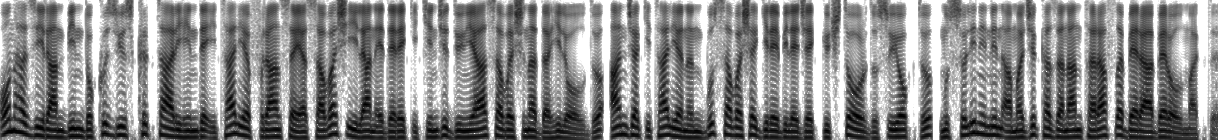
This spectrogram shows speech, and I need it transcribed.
10 Haziran 1940 tarihinde İtalya Fransa'ya savaş ilan ederek İkinci Dünya Savaşı'na dahil oldu, ancak İtalya'nın bu savaşa girebilecek güçte ordusu yoktu, Mussolini'nin amacı kazanan tarafla beraber olmaktı.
